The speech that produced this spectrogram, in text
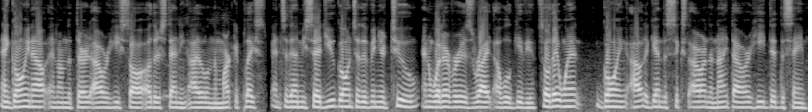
and going out and on the third hour he saw others standing idle in the marketplace. And to them he said, You go into the vineyard too, and whatever is right I will give you. So they went going out again the sixth hour and the ninth hour he did the same.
